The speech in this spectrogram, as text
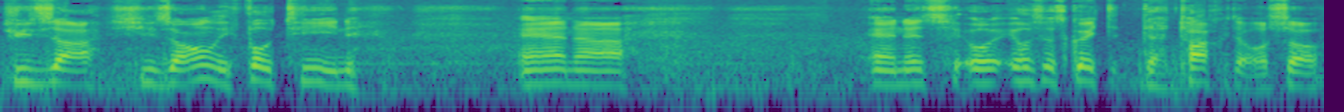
she's, uh, she's only 14, and uh, and it's it was just great to, to talk to her. So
